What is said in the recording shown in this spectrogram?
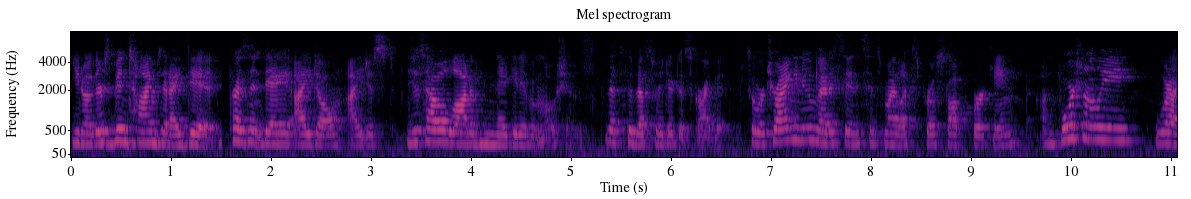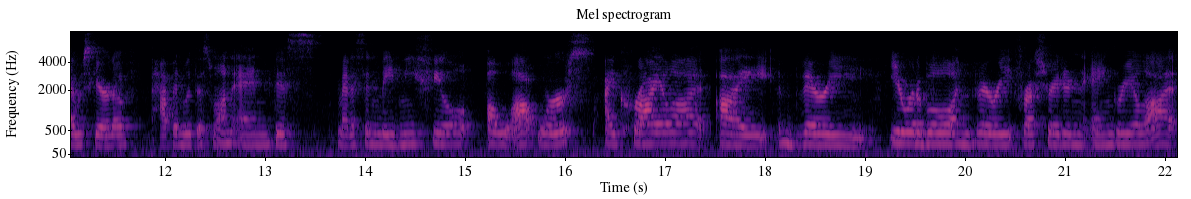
you know, there's been times that I did. Present day, I don't. I just, just have a lot of negative emotions. That's the best way to describe it. So we're trying a new medicine since my Lexapro stopped working. Unfortunately, what I was scared of happened with this one and this medicine made me feel a lot worse. I cry a lot. I am very irritable. I'm very frustrated and angry a lot.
